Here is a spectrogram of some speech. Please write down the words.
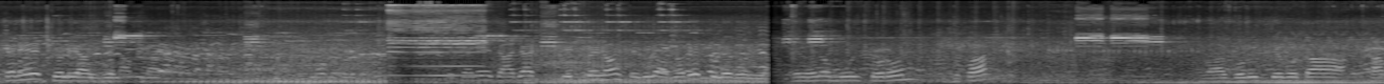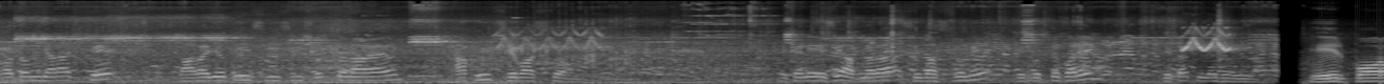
এখানে চলে আসবেন আপনারা। এখানে যা যা ট্রিটমেন্ট হয় সেগুলো আপনাদের তুলে ধরলাম এই হলো মূল তোরণ ঢোকার এবার গরুর দেবতা স্বাগতম জানাচ্ছে। বাঘাজ্যোতি শ্রী শ্রী সত্যনারায়ণ ঠাকুর সেবাশ্রম। এখানে এসে আপনারা সেবাশ্রমে এ করতে পারেন, সেটা তুলে ধরলাম। এরপর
